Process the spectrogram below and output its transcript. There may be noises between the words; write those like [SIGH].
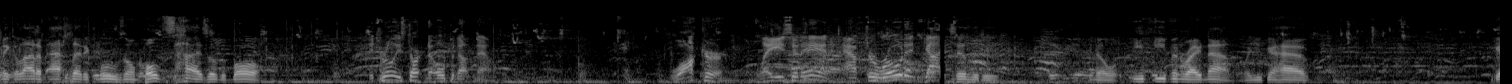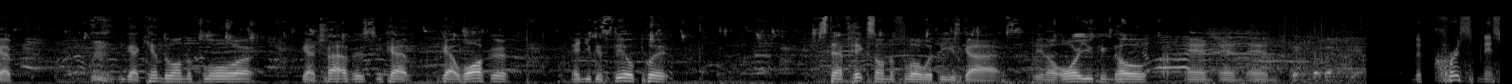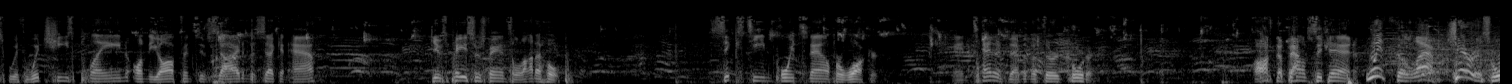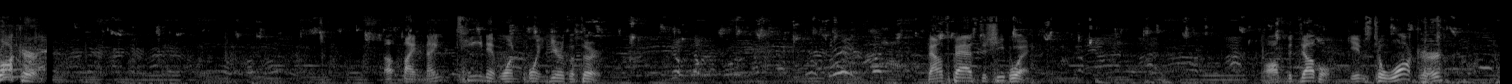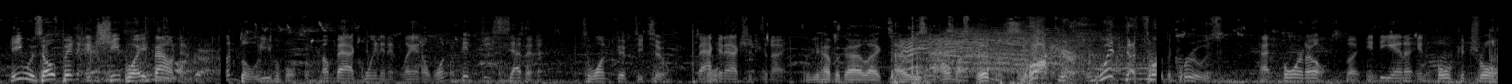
Make a lot of athletic moves on both [LAUGHS] sides of the ball. It's really starting to open up now. Walker lays it in after Roden got utility. You know, e- even right now, where you can have you got [CLEARS THROAT] you got Kendall on the floor, you got Travis, you got you got Walker, and you can still put Steph Hicks on the floor with these guys. You know, or you can go and and and the crispness with which he's playing on the offensive side in the second half gives Pacers fans a lot of hope. 16 points now for Walker, and 10 of them in the third quarter. Off the bounce again with the left, Jarace Walker. Up by 19 at one point here in the third. Bounce pass to Tshiebwe. Off the double, gives to Walker. He was open and Tshiebwe found him. Unbelievable comeback win in Atlanta, 157 to 152. Back in action tonight. When you have a guy like Tyrese, oh my goodness. Walker with the throw. The Cruise at 4 0, but Indiana in full control.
